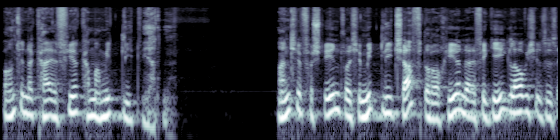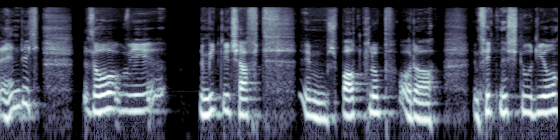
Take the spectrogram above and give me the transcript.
Bei uns in der KL4 kann man Mitglied werden. Manche verstehen solche Mitgliedschaft, oder auch hier in der FEG, glaube ich, ist es ähnlich, so wie eine Mitgliedschaft im Sportclub oder im Fitnessstudio.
